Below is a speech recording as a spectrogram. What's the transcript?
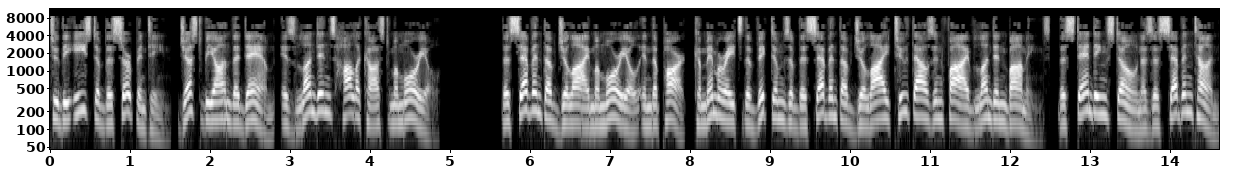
To the east of the Serpentine, just beyond the dam, is London's Holocaust Memorial. The 7th of July Memorial in the park commemorates the victims of the 7th of July 2005 London bombings. The standing stone is a 7-ton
